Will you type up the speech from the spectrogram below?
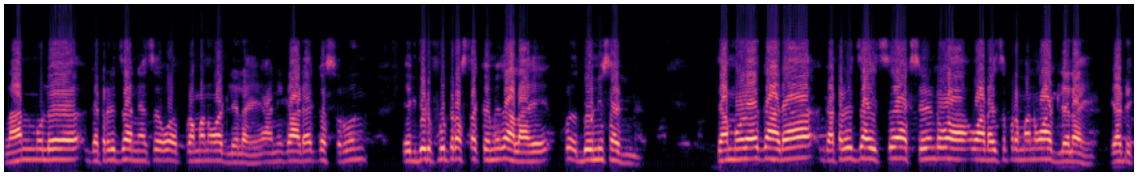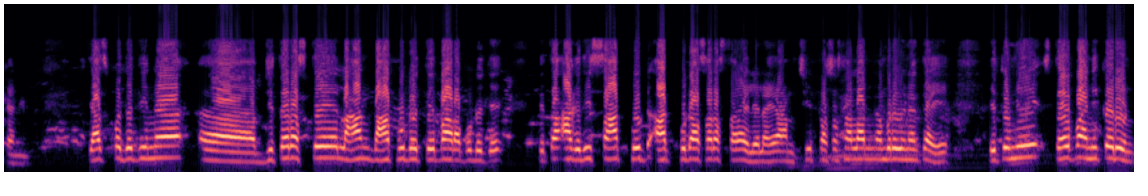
लहान मुलं गटारीत जाण्याचं प्रमाण वाढलेलं आहे आणि गाड्या घसरून एक दीड फूट रस्ता कमी झाला आहे दोन्ही साईडनं. त्यामुळं गाड्या गटारीत जायचं ऍक्सिडेंट वाढायचं प्रमाण वाढलेलं आहे या ठिकाणी. त्याच पद्धतीनं जिथं रस्ते लहान दहा फूट होते बारा फूट होते तिथं अगदी सात फूट आठ फूट असा रस्ता राहिलेला आहे. आमची प्रशासनाला नम्र विनंती आहे की तुम्ही स्थळ पाणी करून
